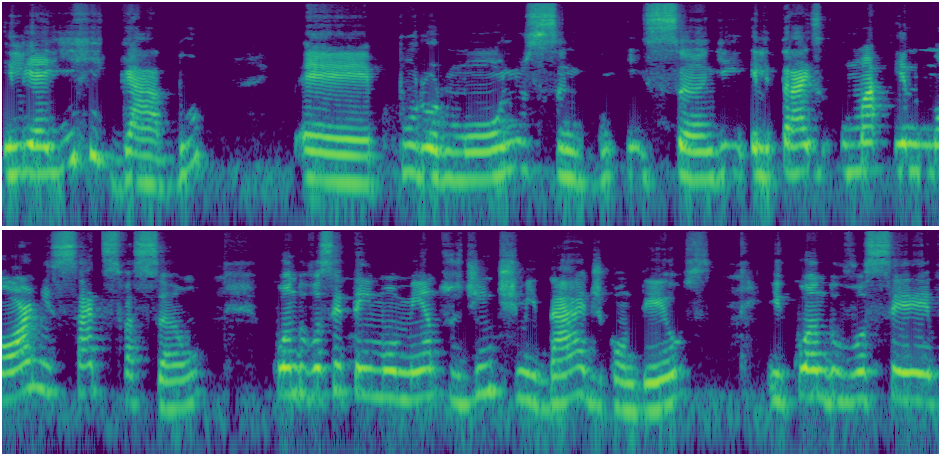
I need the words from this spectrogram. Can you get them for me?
ele é irrigado é, por hormônios sangue, e sangue, ele traz uma enorme satisfação quando você tem momentos de intimidade com Deus e quando você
